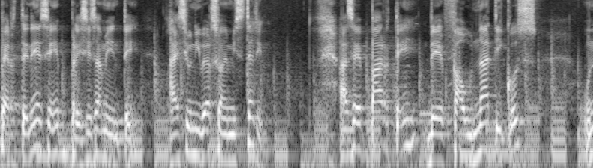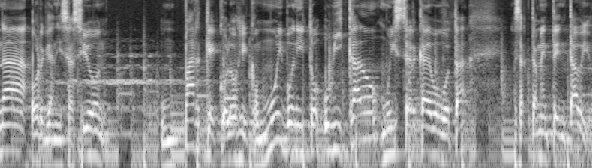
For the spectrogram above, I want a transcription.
pertenece precisamente a ese universo de misterio. Hace parte de Faunáticos, una organización, un parque ecológico muy bonito, ubicado muy cerca de Bogotá, exactamente en Tabio.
